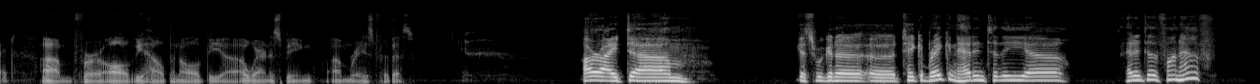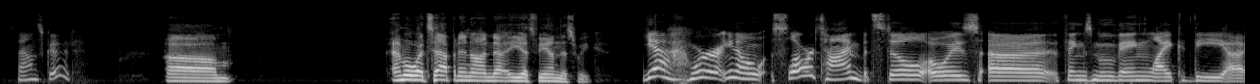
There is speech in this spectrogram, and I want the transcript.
Good. um, for all of the help and all of the uh, awareness being um, raised for this. All right. Um, guess we're gonna uh, take a break and head into the uh, head into the fun half. Sounds good. Um, Emma, what's happening on uh, ESPN this week? Yeah, we're, you know, slower time, but still always uh, things moving like the uh,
